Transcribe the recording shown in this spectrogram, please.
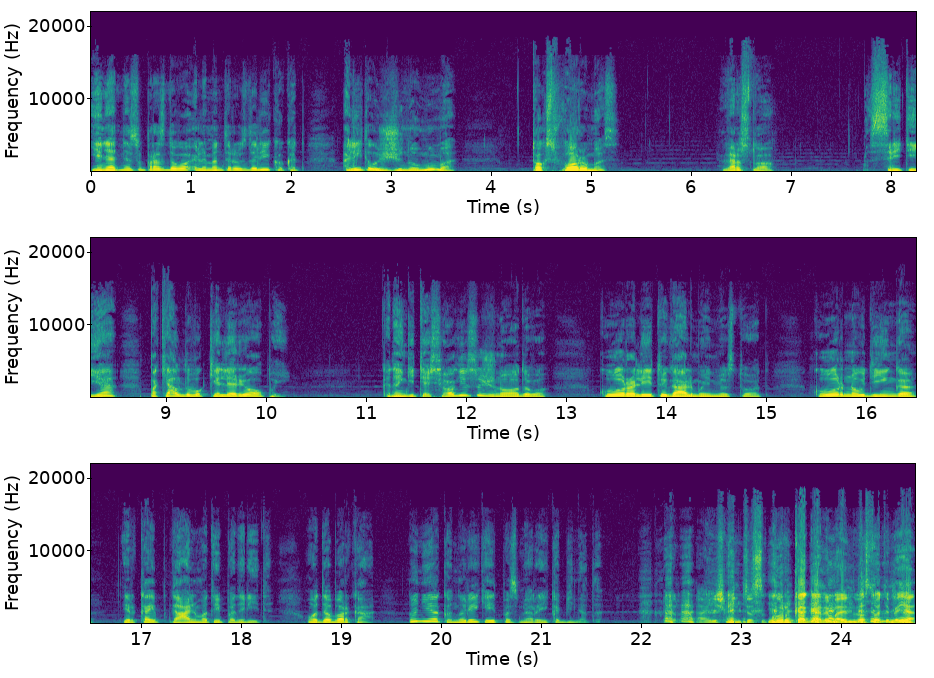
Jie net nesuprasdavo elementariaus dalyko, kad Alytaus žinomumą toks forumas verslo srityje pakeldavo keliariopai, kadangi tiesiogiai sužinodavo, kur Alytui galima investuoti, kur naudinga ir kaip galima tai padaryti. O dabar ką? Nu nieko, nu reikia eiti pas merą į kabinetą. ir aiškintis, kur ką galima investuoti. Beje,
